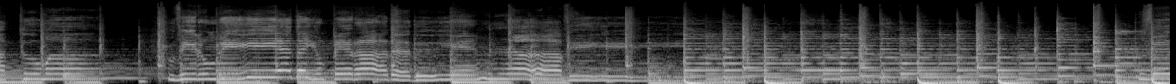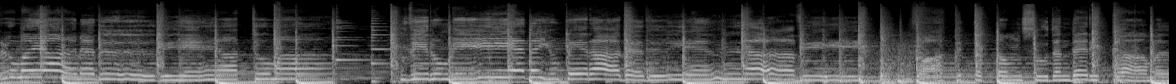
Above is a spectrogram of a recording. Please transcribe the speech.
ஆத்துமா? விரும்பி எதையும் பெறாதது என் ஆவி. வெறுமையானது என் ஆத்துமா? விரும்பி எதையும் பெறாதது என் ஆவி. வாக்கு தத்தம் சுதந்தரிக்காமல்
